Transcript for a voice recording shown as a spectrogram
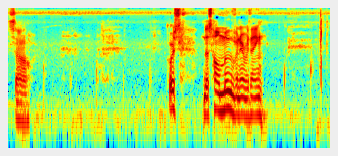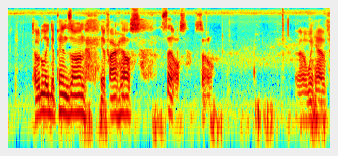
So, of course, this whole move and everything totally depends on if our house sells. So, uh, we have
